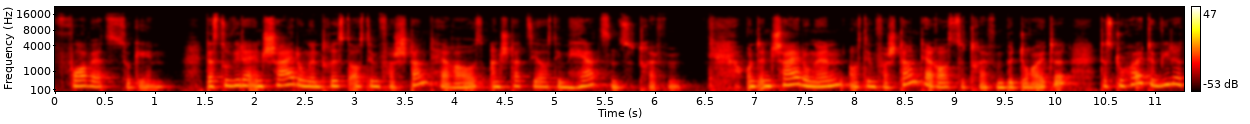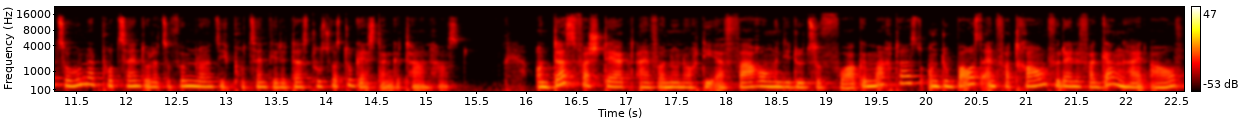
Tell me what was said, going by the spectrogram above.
vorwärts zu gehen. Dass du wieder Entscheidungen triffst aus dem Verstand heraus, anstatt sie aus dem Herzen zu treffen. Und Entscheidungen aus dem Verstand heraus zu treffen, bedeutet, dass du heute wieder zu 100% oder zu 95% wieder das tust, was du gestern getan hast. Und das verstärkt einfach nur noch die Erfahrungen, die du zuvor gemacht hast und du baust ein Vertrauen für deine Vergangenheit auf,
